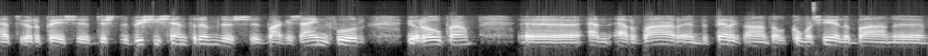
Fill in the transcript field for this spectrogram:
het Europese distributiecentrum, dus het magazijn voor Europa. Uh, en er waren een beperkt aantal commerciële banen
